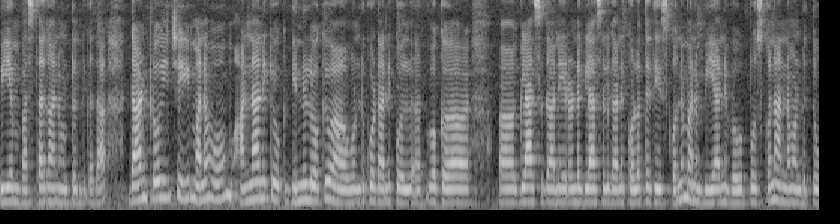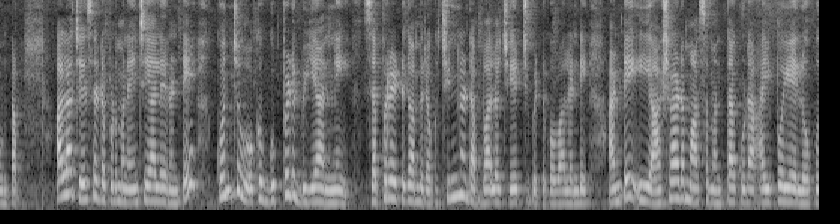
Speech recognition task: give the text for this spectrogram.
బియ్యం బస్తా కానీ ఉంటుంది కదా. దాంట్లో ఇంచి మనము అన్నానికి ఒక గిన్నెలోకి వండుకోవడానికి ఒక గ్లాస్ కానీ రెండు గ్లాసులు కానీ కొలత తీసుకొని మనం బియ్యాన్ని పోసుకొని అన్నం వండుతూ ఉంటాం. అలా చేసేటప్పుడు మనం ఏం చేయాలి అంటే కొంచెం ఒక గుప్పెడు బియ్యాన్ని సెపరేట్గా మీరు ఒక చిన్న డబ్బాలో చేర్చి పెట్టుకోవాలండి. అంటే ఈ ఆషాఢ మాసం అంతా కూడా అయిపోయేలోపు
